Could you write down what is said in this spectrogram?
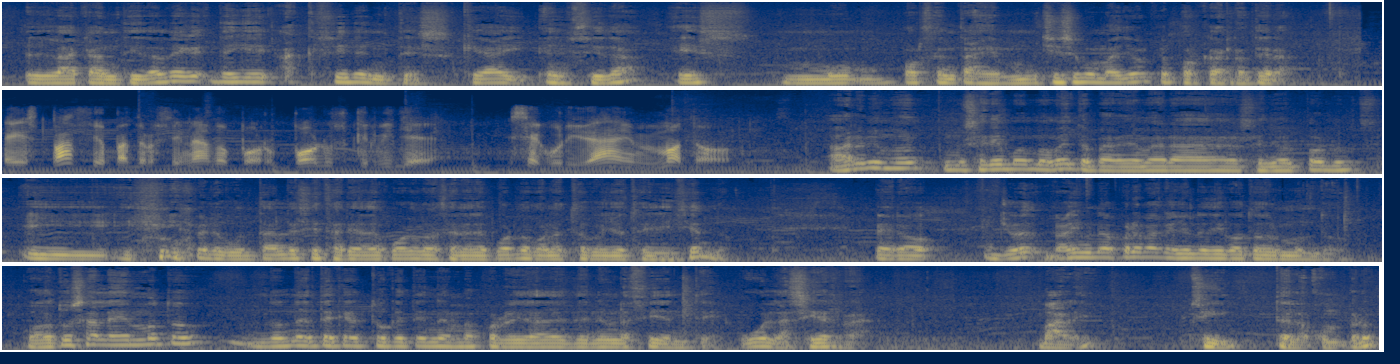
La cantidad de, de accidentes que hay en ciudad es un porcentaje muchísimo mayor que por carretera. Espacio patrocinado por Polus Cribillet. Seguridad en moto. Ahora mismo sería un buen momento para llamar al señor Polus y, y preguntarle si estaría de acuerdo o no estaría de acuerdo con esto que yo estoy diciendo. Pero yo hay una prueba que yo le digo a todo el mundo. Cuando tú sales en moto, ¿dónde te crees tú que tienes más probabilidad de tener un accidente? Uh, en la sierra. Vale, sí, te lo compro.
